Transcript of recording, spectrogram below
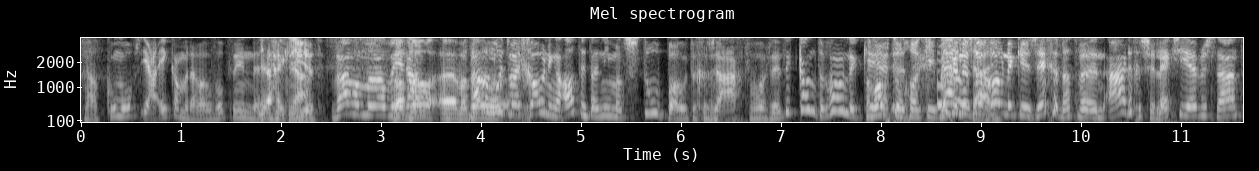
nou kom op. Ja, ik kan me daarover opwinden. Ja, ik Ja. zie het. Waarom, nou weer Wat aan- wel, eh, wat waarom wel- moeten wij Groningen altijd aan iemands stoelpoten gezaagd worden? Dat kan toch gewoon een We keer... mogen toch gewoon een keer we kunnen zijn. toch gewoon een keer zeggen dat we een aardige selectie hebben staan.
